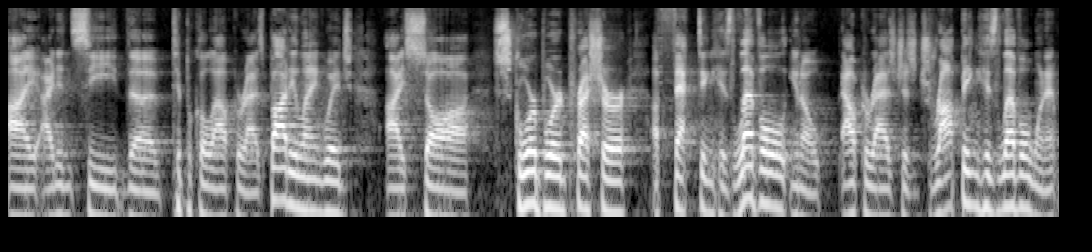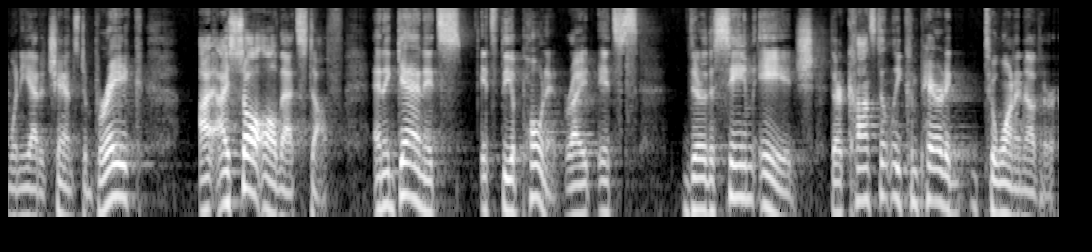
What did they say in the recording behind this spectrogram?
I, I didn't see the typical Alcaraz body language. I saw scoreboard pressure affecting his level. You know, Alcaraz just dropping his level when it, when he had a chance to break. I, I saw all that stuff. And again, it's it's the opponent, right? It's they're the same age. They're constantly compared to, one another.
